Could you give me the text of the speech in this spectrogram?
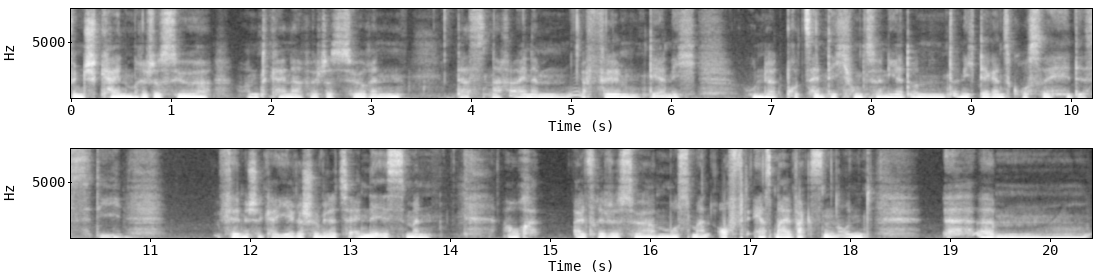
wünsche keinem Regisseur und keiner Regisseurin, dass nach einem Film, der nicht hundertprozentig funktioniert und nicht der ganz große Hit ist, die filmische Karriere schon wieder zu Ende ist. Man auch als Regisseur muss man oft erstmal wachsen und äh, ähm,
